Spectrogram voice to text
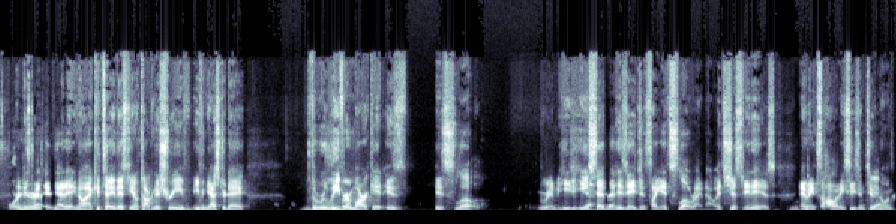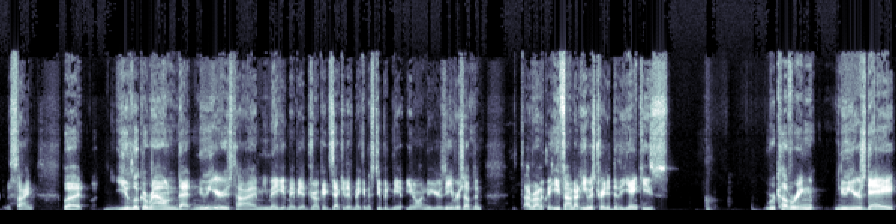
Four And is that, is that it? You know, I can tell you this. You know, talking to Shreve even yesterday, the reliever market is is slow. And he he Yeah. said that his agent's like it's slow right now. It's just it is. I mean, it's the holiday season too. Yeah. No one's going to sign. But you look around that New Year's time, you may get maybe a drunk executive making a stupid, me- you know, on New Year's Eve or something. Ironically, he found out he was traded to the Yankees, recovering New Year's Day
